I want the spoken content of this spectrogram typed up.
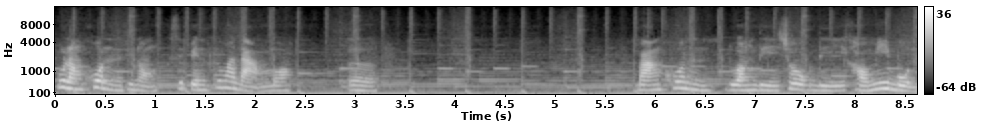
ผู้ลังคนนะพี่น้อง สิเป็นคือมาดามบ่เออ บางคนดวงดีโชคดี เขามีบุญ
